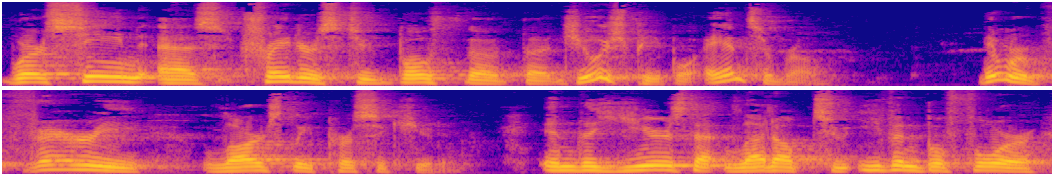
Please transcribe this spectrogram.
were seen as traitors to both the, the Jewish people and to Rome. They were very largely persecuted in the years that led up to even before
